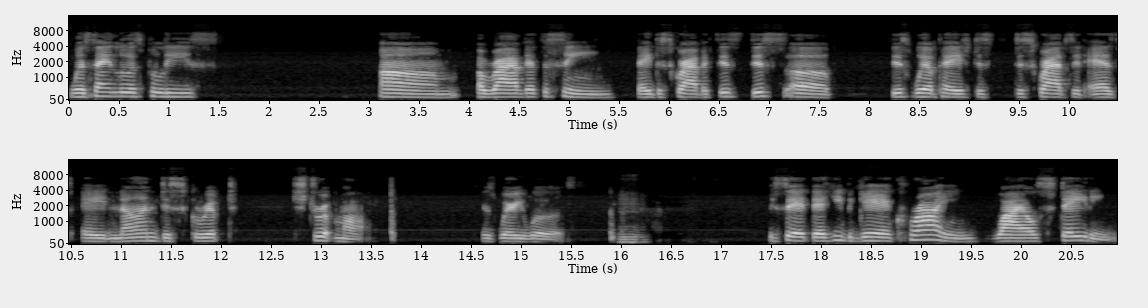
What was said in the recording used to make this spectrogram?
When St. Louis police um, arrived at the scene, they describe it. This this uh, this web page just describes it as a nondescript strip mall. Is where he was. Mm-hmm. He said that he began crying while stating,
